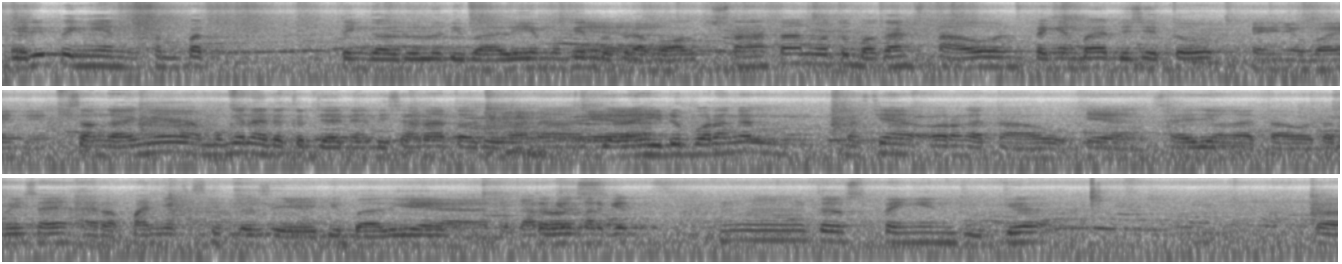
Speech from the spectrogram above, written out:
Jadi pengen sempet tinggal dulu di Bali mungkin Iya. beberapa waktu setengah tahun atau bahkan setahun pengen banget di situ. Pengen nyobain ya. Seenggaknya mungkin ada kerjaan yang di sana atau di mana. Iya. Jalan hidup orang kan pastinya orang nggak tahu. Iya. Saya juga nggak tahu. Tapi saya harapannya ke situ sih di Bali. Iya, ada target-target. Hmm, terus pengen juga ke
